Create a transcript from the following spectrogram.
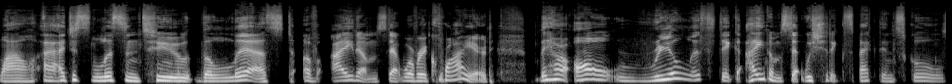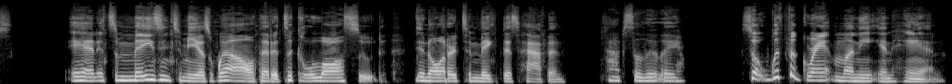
Wow. I just listened to the list of items that were required. They are all realistic items that we should expect in schools. And it's amazing to me as well that it took a lawsuit in order to make this happen. Absolutely. So, with the grant money in hand,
